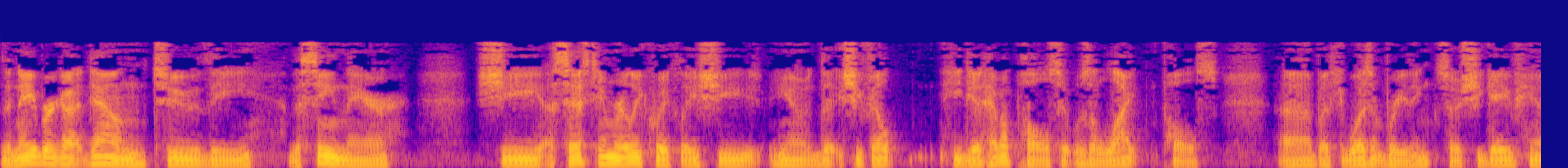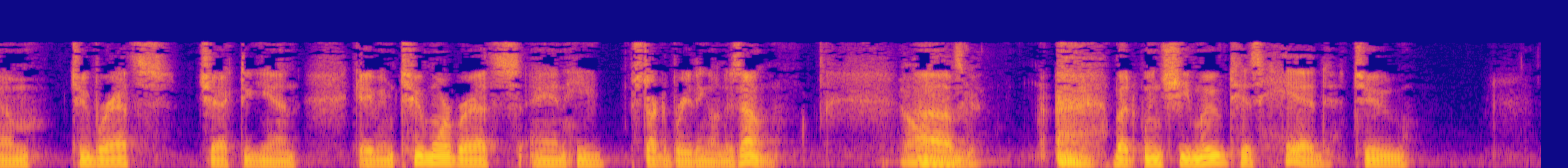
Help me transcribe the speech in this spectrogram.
the neighbor got down to the, the scene there, she assessed him really quickly. She, you know, she felt he did have a pulse. It was a light pulse, uh, but he wasn't breathing. So she gave him two breaths, checked again, gave him two more breaths, and he started breathing on his own. Oh, that's good. But when she moved his head to,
